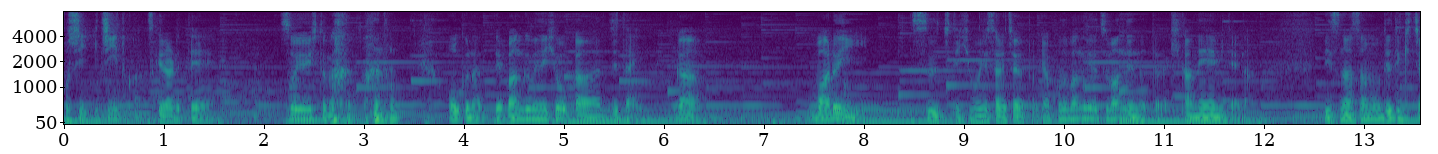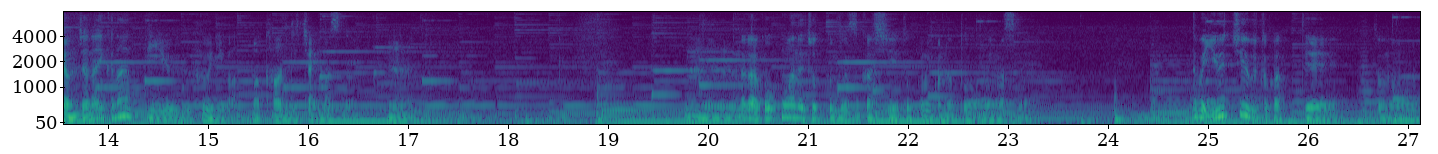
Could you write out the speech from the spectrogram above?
星1とかつけられてそういう人が あの多くなって番組の評価自体が悪い数値で表示されちゃうといやこの番組がつまんねえんだったら聞かねえみたいなリスナーさんも出てきちゃうんじゃないかなっていうふうには、まあ、感じちゃいますね。うん。うん。だからここがねちょっと難しいところかなとは思いますね。例えば YouTube とかってその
